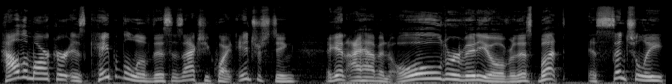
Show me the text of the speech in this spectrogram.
How the marker is capable of this is actually quite interesting. Again, I have an older video over this, but essentially,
